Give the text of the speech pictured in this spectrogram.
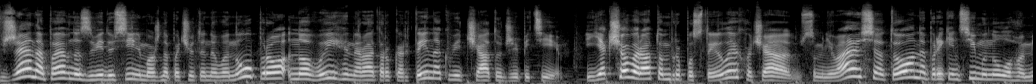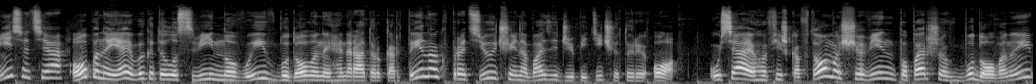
Вже напевно звідусіль можна почути новину про новий генератор картинок від чату GPT. І якщо ви раптом пропустили, хоча сумніваюся, то наприкінці минулого місяця OpenAI викатило свій новий вбудований генератор картинок, працюючий на базі GPT-4o. Уся його фішка в тому, що він, по-перше, вбудований,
